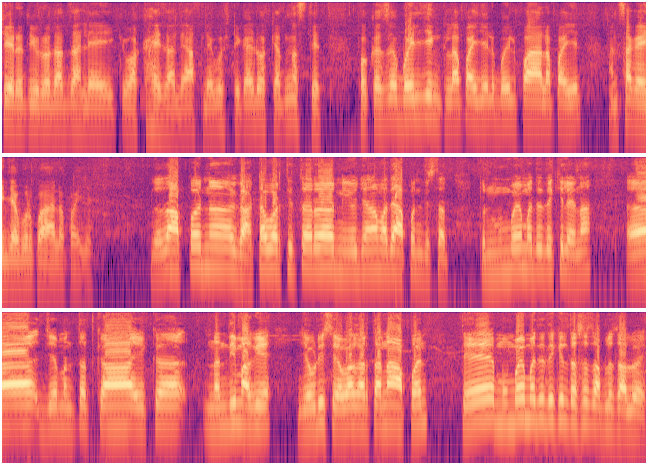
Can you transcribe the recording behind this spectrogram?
शर्यत विरोधात झाली आहे किंवा काय झाले असल्या गोष्टी काही डोक्यात नसतात. फक्त बैल जिंकला पाहिजे बैल पाळायला पाहिजे आणि सगळ्यांच्याबरोबर पाळायला पाहिजे. दादा आपण घाटावरती तर नियोजनामध्ये आपण दिसतात. पण मुंबईमध्ये देखील आहे ना जे म्हणतात का एक नंदी मागे जेवढी सेवा करताना आपण ते मुंबईमध्ये देखील तसंच आपलं चालू आहे.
